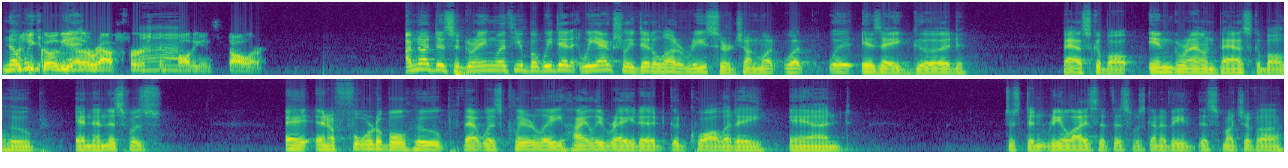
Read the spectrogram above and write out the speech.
No, you go the eh, other route first and uh, call the installer. I'm not disagreeing with you, but we did we actually did a lot of research on what what is a good basketball in-ground basketball hoop, and then this was a, an affordable hoop that was clearly highly rated, good quality, and just didn't realize that this was going to be this much of a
